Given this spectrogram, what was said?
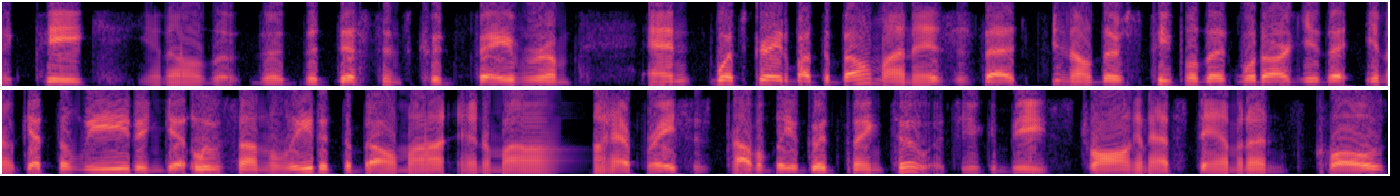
McPeek, you know, the, the, the distance could favor him. And what's great about the Belmont is, is that, you know, there's people that would argue that, you know, get the lead and get loose on the lead at the Belmont in a mile and a half race is probably a good thing, too. If you can be strong and have stamina and close,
